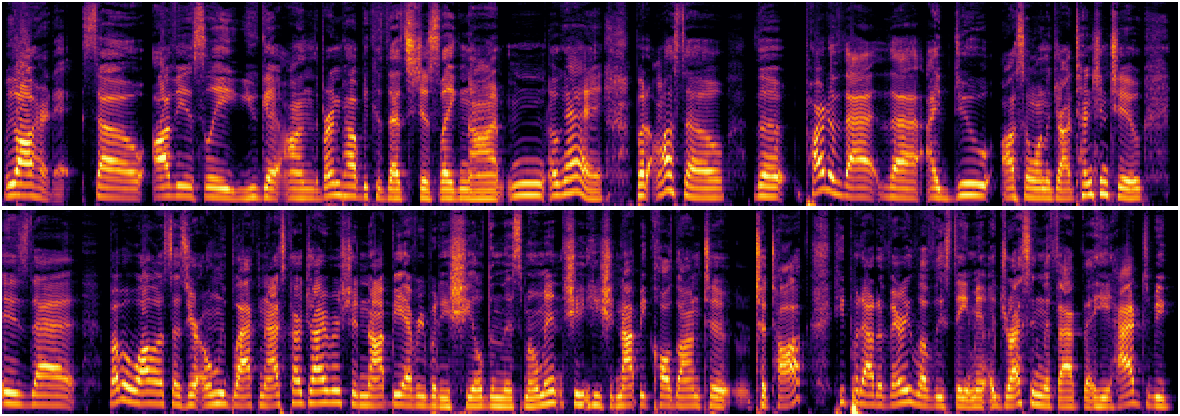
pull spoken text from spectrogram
We all heard it. So obviously you get on the burn pile because that's just like not mm, okay. But also, the part of that that I do also want to draw attention to is that Bubba Wallace, as your only black NASCAR driver, should not be everybody's shield in this moment. She, he should not be called on to, to talk. He put out a very lovely statement addressing the fact that he had to be,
